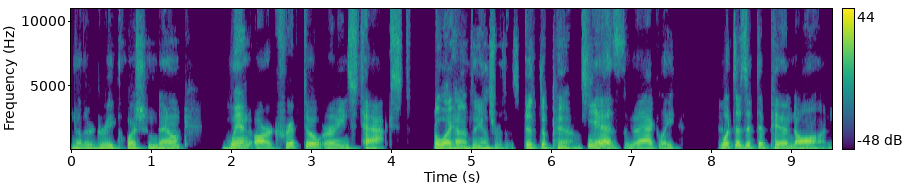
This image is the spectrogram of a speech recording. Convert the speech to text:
Another great question down. When are crypto earnings taxed? Oh, I have the answer to this. It depends. Yes, exactly. What does it depend on?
